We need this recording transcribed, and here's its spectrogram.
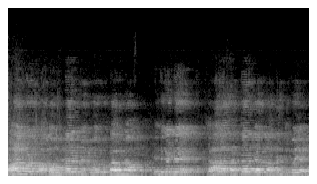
వాళ్ళు కూడా మాతో ఉండాలని మేము కోరుకుంటా ఉన్నాం. ఎందుకంటే చాలా సంచార జాతులు అంతరించిపోయాయి.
